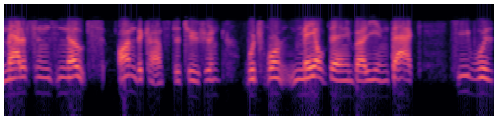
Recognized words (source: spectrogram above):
Madison's notes on the Constitution, which weren't mailed to anybody, in fact, he was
